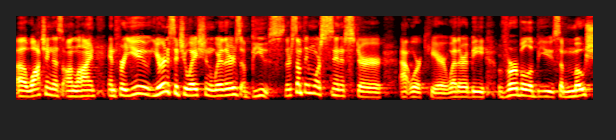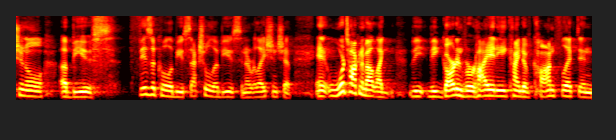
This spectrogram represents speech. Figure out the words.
uh, watching us online, and for you, you're in a situation where there's abuse. There's something more sinister at work here, whether it be verbal abuse, emotional abuse, physical abuse, sexual abuse in a relationship. And we're talking about like the, the garden variety kind of conflict and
